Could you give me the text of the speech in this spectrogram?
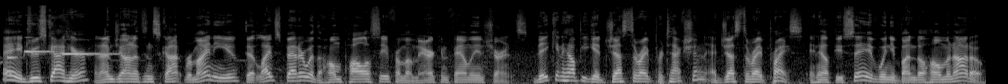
Hey, Drew Scott here, and I'm Jonathan Scott, reminding you that life's better with a home policy from American Family Insurance. They can help you get just the right protection at just the right price and help you save when you bundle home and auto.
